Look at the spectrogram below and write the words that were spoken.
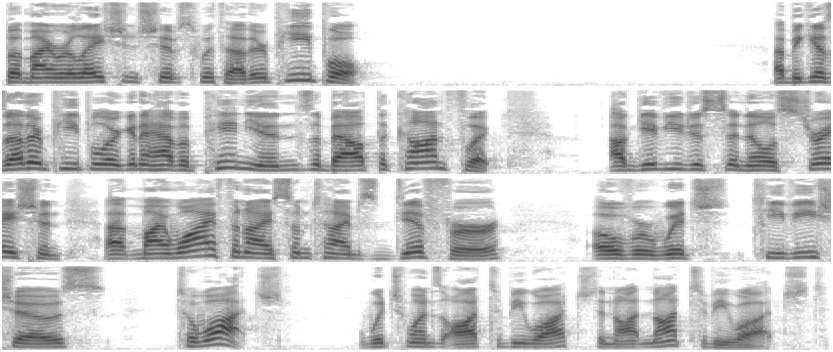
but my relationships with other people. Uh, because other people are going to have opinions about the conflict. I'll give you just an illustration. Uh, my wife and I sometimes differ over which TV shows to watch, which ones ought to be watched and ought not to be watched.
